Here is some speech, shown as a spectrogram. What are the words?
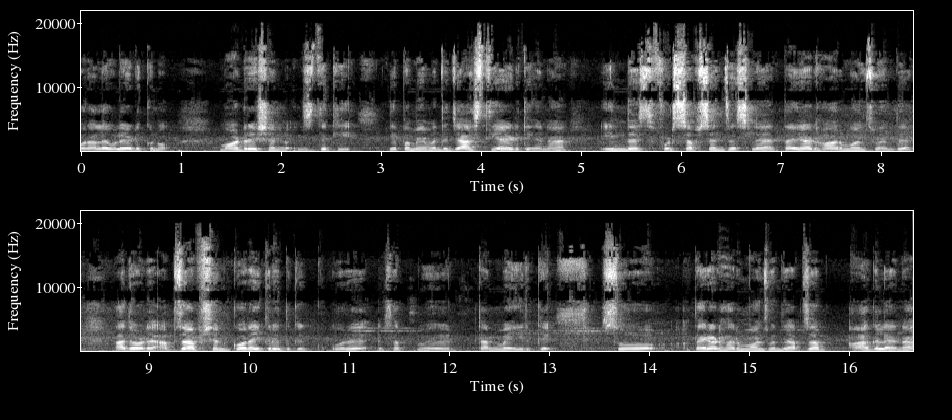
ஒரு அளவில் எடுக்கணும். மாட்ரேஷன் இஸ் த கீ எப்போவுமே வந்து ஜாஸ்தியாக எடுத்திங்கன்னா இந்த ஃபுட் சப்ஸ்டன்சஸில் தைராய்டு ஹார்மோன்ஸ் வந்து அதோட அப்சார்ப்ஷன் குறைக்கிறதுக்கு ஒரு சப் தன்மை இருக்குது ஸோ தைராய்டு ஹார்மோன்ஸ் வந்து அப்சார்ப் ஆகலைன்னா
